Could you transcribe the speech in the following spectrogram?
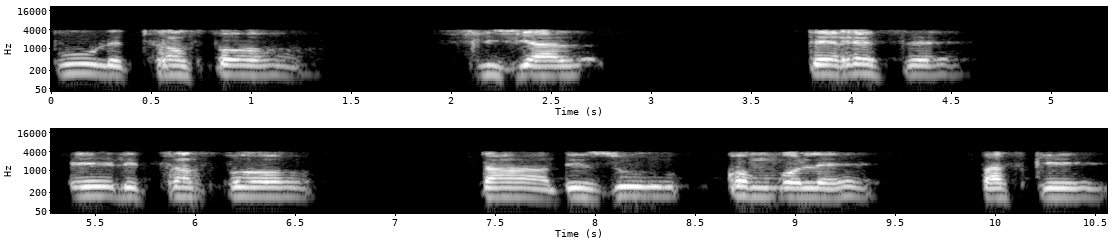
pour le transport fluvial, terrestre et le transport dans des eaux congolais parce qu'il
